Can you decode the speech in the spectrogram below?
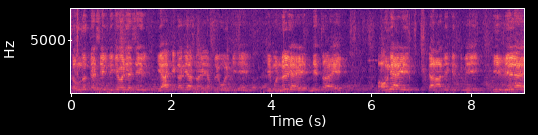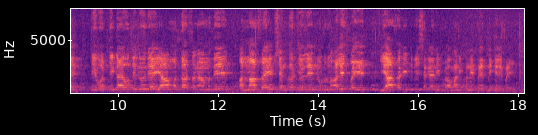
सौंदत्य असेल दिगेवाडी असेल या ठिकाणी असणारे आपले ओळखीचे जे मंडळी आहेत मित्र आहेत पाहुणे आहेत त्यांना देखील तुम्ही ही वेळ आहे. ते वरती काय होते ते उद्या या मतदारसंघामध्ये अण्णासाहेब शंकर जेवले निवडून आलेच पाहिजेत. यासाठी तुम्ही सगळ्यांनी प्रामाणिकपणे प्रयत्न केले पाहिजे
